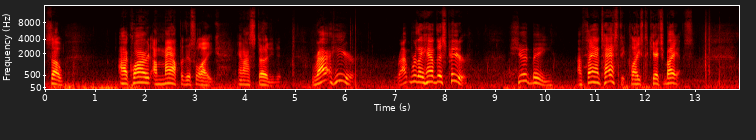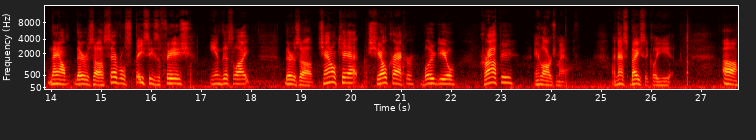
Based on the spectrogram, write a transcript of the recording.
So I acquired a map of this lake and I studied it. Right here, right where they have this pier, should be a fantastic place to catch bass. Now, there's uh, several species of fish in this lake. There's a channel cat, shell cracker, bluegill, crappie, and largemouth. And that's basically it. Uh,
